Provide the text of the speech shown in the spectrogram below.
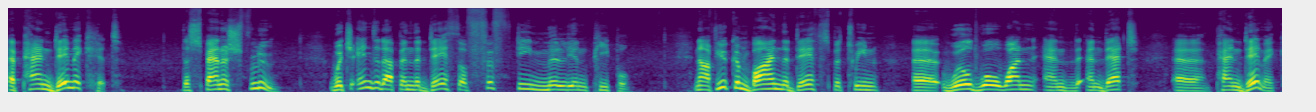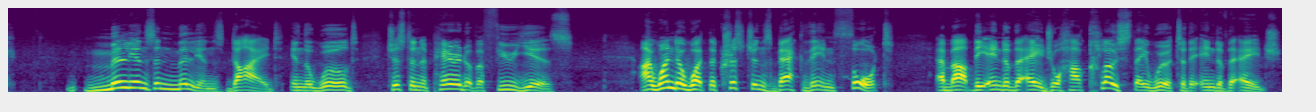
a pandemic hit, the Spanish flu, which ended up in the death of 50 million people. Now, if you combine the deaths between uh, World War I and, and that uh, pandemic, millions and millions died in the world just in a period of a few years. I wonder what the Christians back then thought about the end of the age or how close they were to the end of the age.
